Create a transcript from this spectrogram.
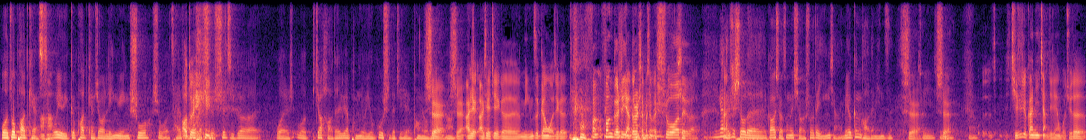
我做 podcast，、我有一个 podcast 叫凌云说，是我采访了十十几个我我比较好的一些朋友，有故事的这些朋友。是啊、是，而且而且这个名字跟我这个风 风格是一样，都是什么什么说，对吧？应该还是 受了高晓松的小说的影响，也没有更好的名字，是所以是。嗯其实就刚你讲这点，我觉得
